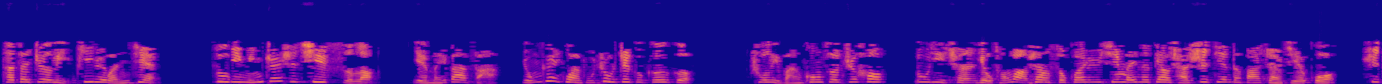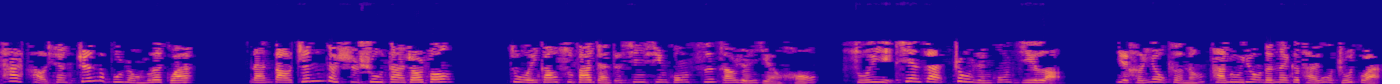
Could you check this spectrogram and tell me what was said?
他在这里批阅文件。陆一鸣真是气死了，也没办法，永远管不住这个哥哥。处理完工作之后。陆亦辰有从网上搜关于新闻的调查事件的发展结果，事态好像真的不容乐观。难道真的是树大招风？作为高速发展的新兴公司遭人眼红，所以现在众人攻击了。也很有可能他录用的那个财务主管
